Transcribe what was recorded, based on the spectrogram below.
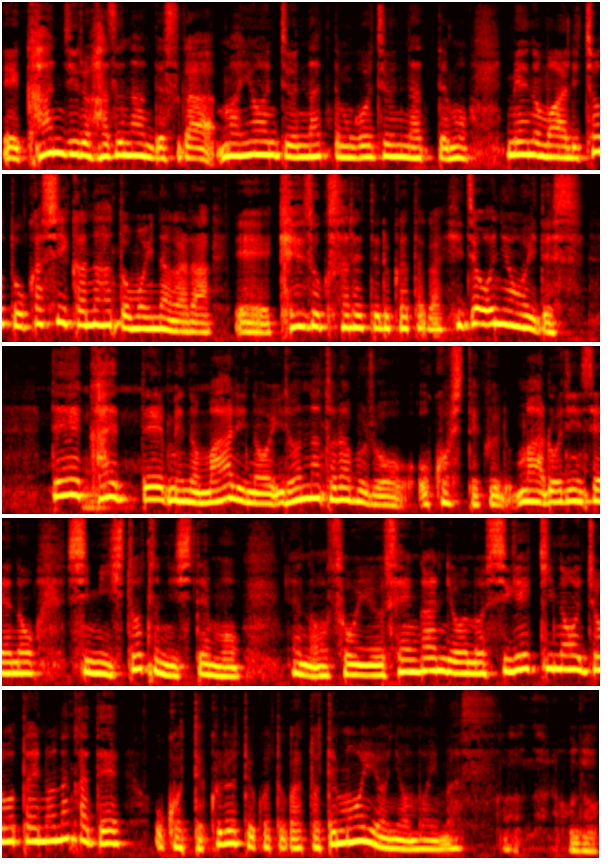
えー、感じるはずなんですが、まあ40になっても50になっても目の周りちょっとおかしいかなと思いながら、えー、継続されている方が非常に多いです。で、かえって目の周りのいろんなトラブルを起こしてくる。まあ、老人性のシミ一つにしても、あの、そういう洗顔料の刺激の状態の中で起こってくるということがとても多いように思います。あなるほど。や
